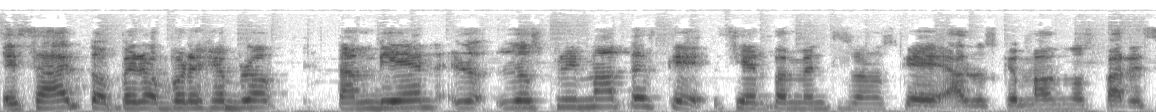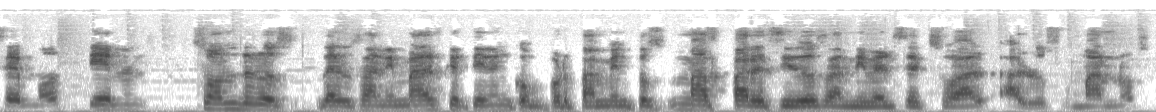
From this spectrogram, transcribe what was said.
Exacto, pero por ejemplo, también los primates que ciertamente son los que a los que más nos parecemos tienen son de los de los animales que tienen comportamientos más parecidos a nivel sexual a los humanos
